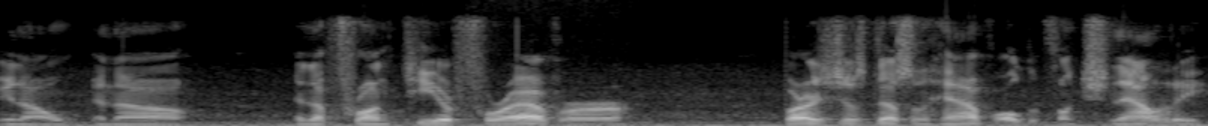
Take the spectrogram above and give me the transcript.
you know in a in a frontier forever, but it just doesn't have all the functionality.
